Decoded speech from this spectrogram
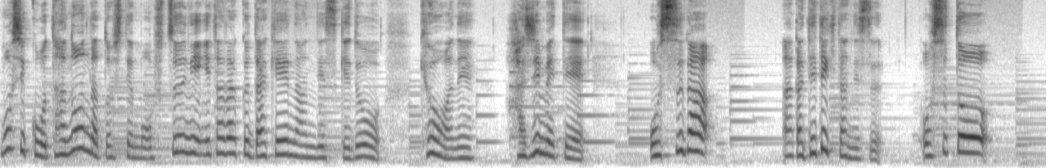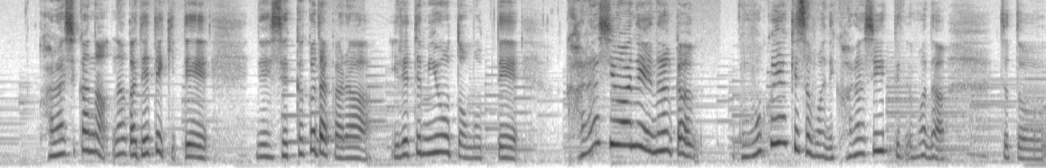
もしこう頼んだとしても普通にいただくだけなんですけど今日はね初めてお酢がなんか出てきたんです。お酢とからしかななんか出てきてでせっかくだから入れてみようと思ってからしはねなんか五目焼きそばにからしってまだちょっと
